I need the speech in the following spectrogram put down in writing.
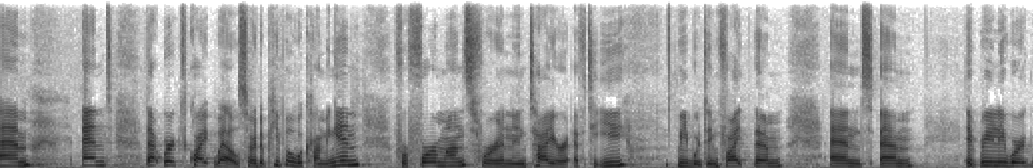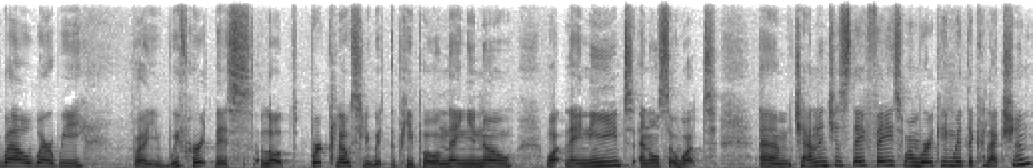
Um, and that worked quite well. So the people were coming in for four months for an entire FTE. We would invite them. And um, it really worked well where we, well, we've heard this a lot, work closely with the people and then you know what they need and also what um, challenges they face when working with the collection.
